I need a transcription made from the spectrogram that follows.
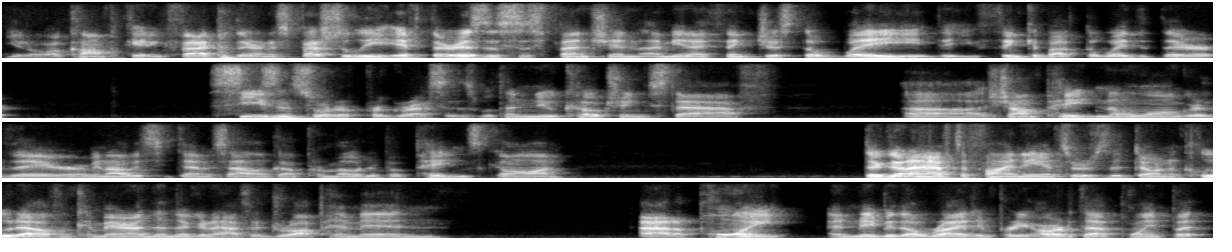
you know, a complicating factor there. And especially if there is a suspension, I mean, I think just the way that you think about the way that their season sort of progresses with a new coaching staff, Uh, Sean Payton no longer there. I mean, obviously Dennis Allen got promoted, but Payton's gone. They're going to have to find answers that don't include Alvin Kamara, and then they're going to have to drop him in at a point, and maybe they'll ride him pretty hard at that point. But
